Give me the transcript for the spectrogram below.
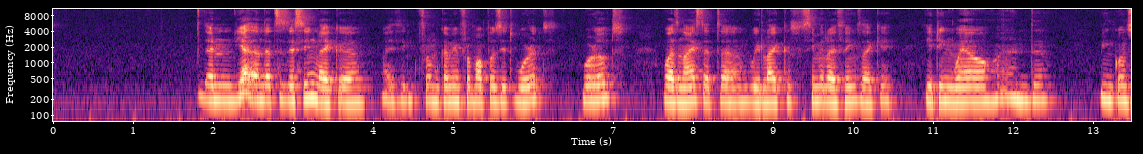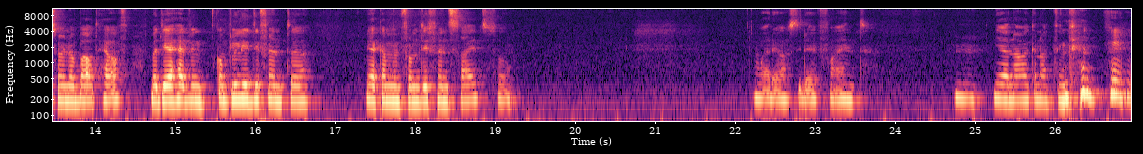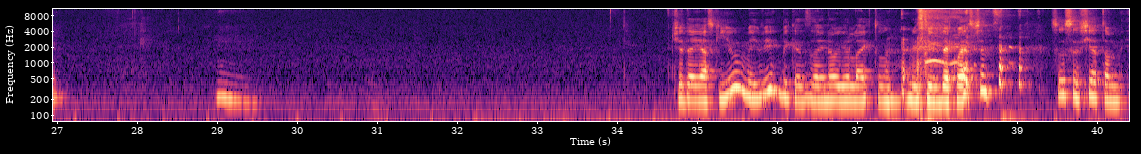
Then yeah, and that's the thing. Like uh, I think from coming from opposite world worlds, was nice that uh, we like similar things like uh, eating well and uh, being concerned about health. But yeah, having completely different, uh, yeah, coming from different sides. So what else did I find? Hmm. Yeah, now I cannot think. hmm. Should I ask you maybe because I know you like to receive the questions. So Sofia, tell me,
